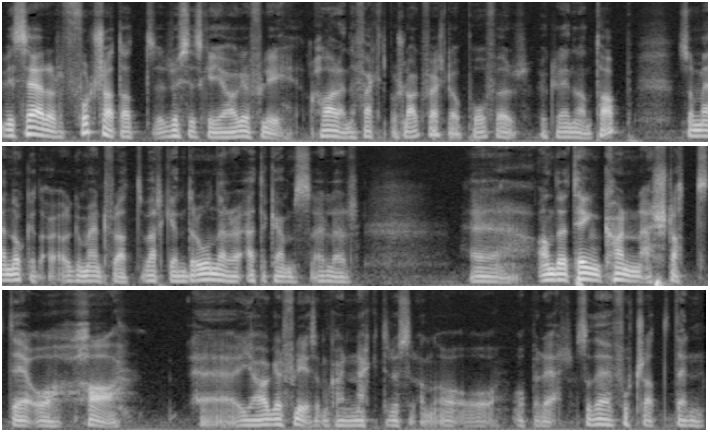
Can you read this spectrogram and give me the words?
vi ser fortsatt at russiske jagerfly har en effekt på slagfeltet og påfører ukrainerne tap, som er nok et argument for at verken droner eller etterkamps eller eh, andre ting kan erstatte det å ha eh, jagerfly som kan nekte russerne å, å, operere. Så det er fortsatt den,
